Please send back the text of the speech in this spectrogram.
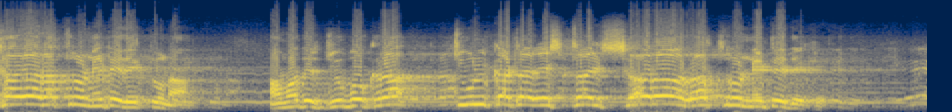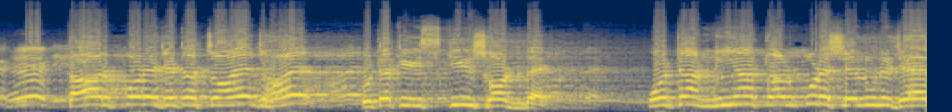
সারা রাত্র নেটে দেখতো না। আমাদের যুবকরা চুল কাটার স্টাইল সারা রাত্র নেটে দেখে। তারপরে যেটা চয়েজ হয় ওটাকে স্ক্রিনশট দেয়? ওটা নিয়ে তারপরে সেলুনে যায়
